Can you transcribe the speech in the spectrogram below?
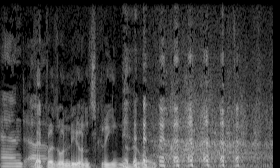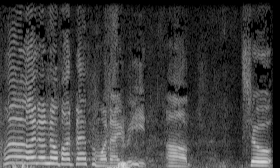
And, uh, that was only on screen, otherwise. well, I don't know about that from what I read. Uh, so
